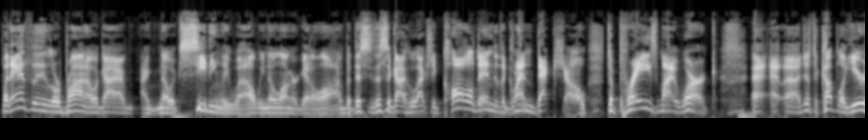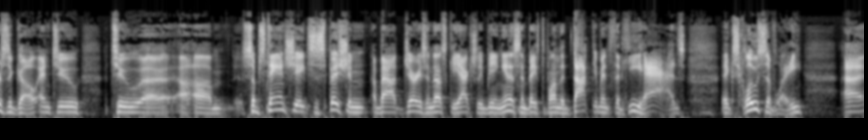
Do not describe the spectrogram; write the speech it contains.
But Anthony Lubrano, a guy I, I, know exceedingly well, we no longer get along, but this, this is a guy who actually called into the Glenn Beck show to praise my work uh, uh, just a couple of years ago and to to uh, uh, um, substantiate suspicion about Jerry Sandusky actually being innocent based upon the documents that he has exclusively. Uh,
